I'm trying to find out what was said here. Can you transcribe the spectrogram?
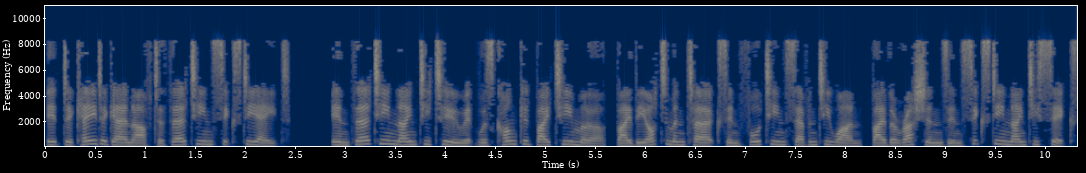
It decayed again after 1368. In 1392 it was conquered by Timur, by the Ottoman Turks in 1471, by the Russians in 1696,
